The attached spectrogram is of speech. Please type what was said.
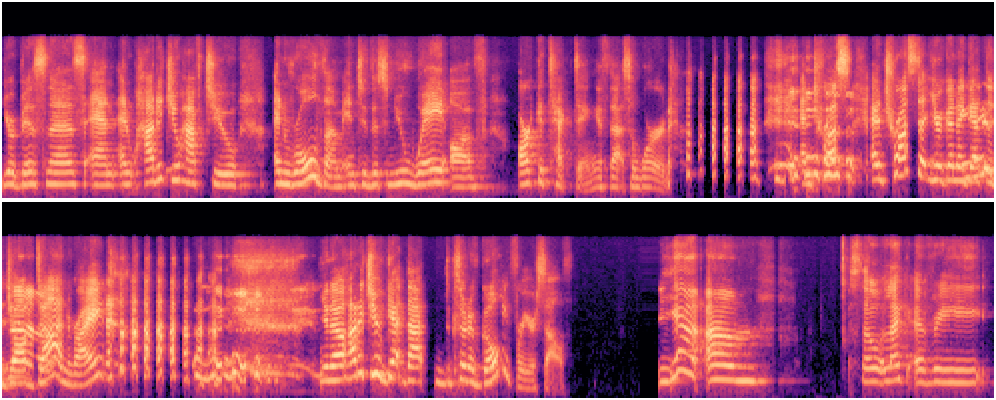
your business, and and how did you have to enroll them into this new way of architecting, if that's a word? and trust and trust that you're going to get the job done, right? you know, how did you get that sort of going for yourself? Yeah, um so like every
